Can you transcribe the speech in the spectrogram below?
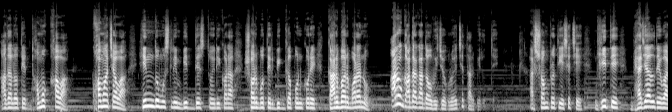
আদালতের ধমক খাওয়া, ক্ষমা চাওয়া, হিন্দু মুসলিম বিদ্বেষ তৈরি করা শরবতের বিজ্ঞাপন করে কারবার বাড়ানো, আরও গাদা গাদা অভিযোগ রয়েছে তার বিরুদ্ধে। আর সম্প্রতি এসেছে ঘিতে ভেজাল দেওয়ার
